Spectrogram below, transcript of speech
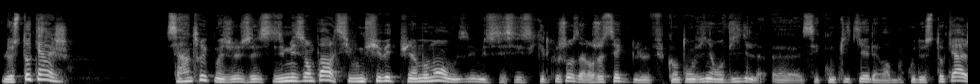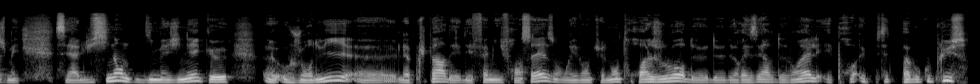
le stockage. C'est un truc, moi, je, je, mais j'en parle, si vous me suivez depuis un moment, c'est quelque chose. Alors, je sais que le, quand on vit en ville, euh, c'est compliqué d'avoir beaucoup de stockage, mais c'est hallucinant d'imaginer que euh, aujourd'hui, euh, la plupart des, familles françaises ont éventuellement trois jours de, de, réserve devant elles, et, peut-être pas beaucoup plus.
